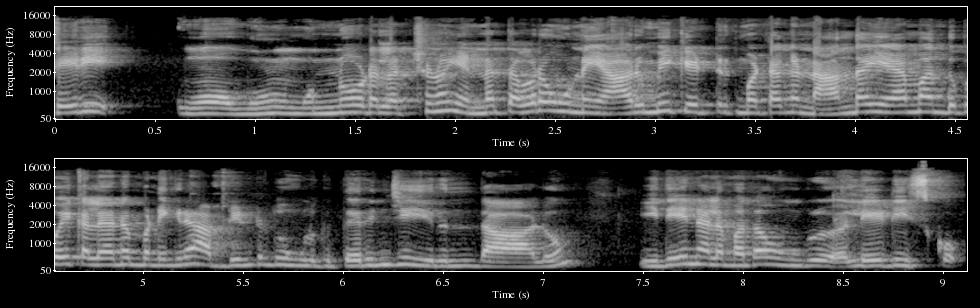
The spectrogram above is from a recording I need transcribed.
சரி உன் உன்னோட லட்சணம் என்ன தவிர உன்னை யாருமே கேட்டிருக்க மாட்டாங்க. நான் தான் ஏமாந்து போய் கல்யாணம் பண்ணிக்கிறேன் அப்படின்றது உங்களுக்கு தெரிஞ்சு இருந்தாலும் இதே நிலமை தான் உங்கள் லேடிஸ்க்கும்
